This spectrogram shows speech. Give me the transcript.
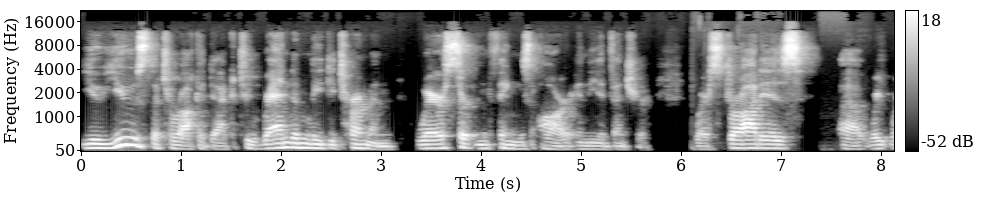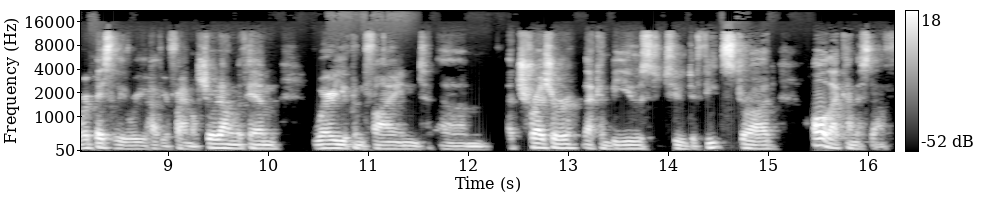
you use the Taraka deck to randomly determine where certain things are in the adventure, where Strahd is, uh, where, where, basically where you have your final showdown with him, where you can find um, a treasure that can be used to defeat Strahd, all that kind of stuff.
